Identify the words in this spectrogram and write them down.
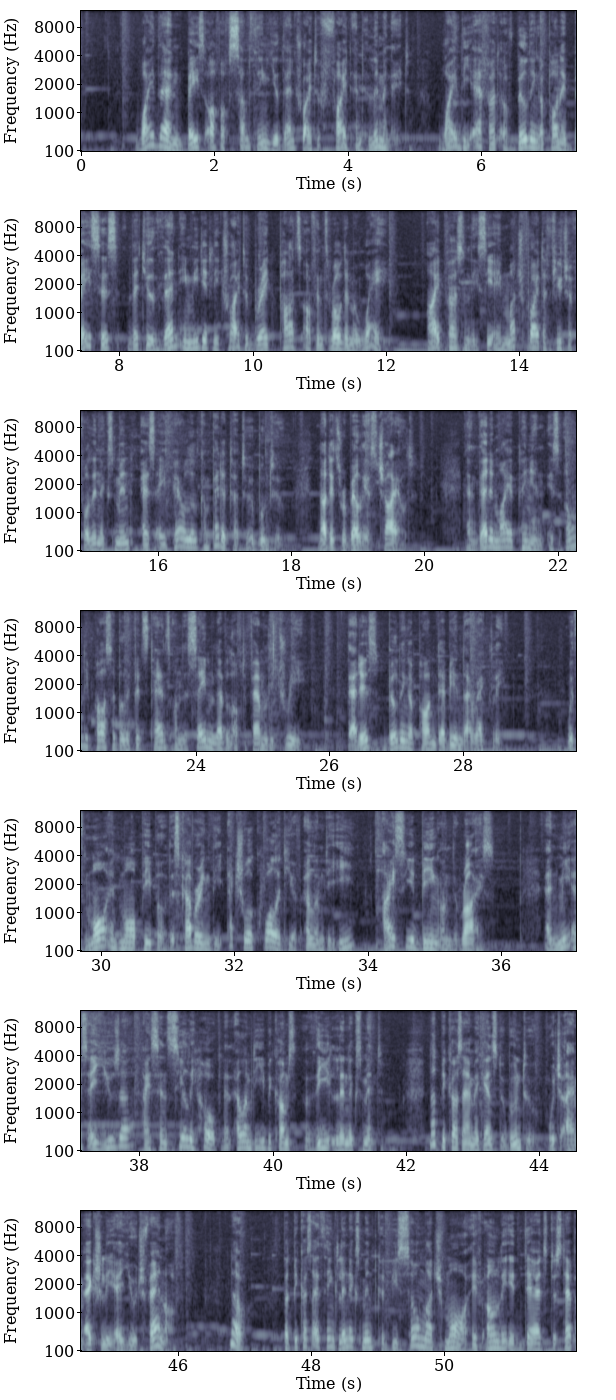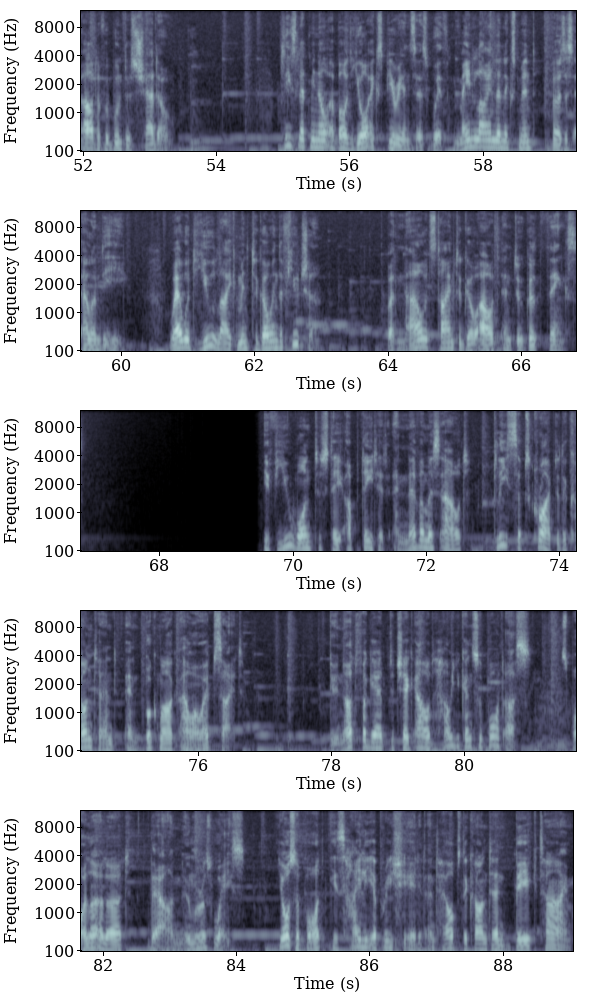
Why then base off of something you then try to fight and eliminate? Why the effort of building upon a basis that you then immediately try to break parts of and throw them away? I personally see a much brighter future for Linux Mint as a parallel competitor to Ubuntu, not its rebellious child. And that in my opinion is only possible if it stands on the same level of the family tree. That is, building upon Debian directly. With more and more people discovering the actual quality of LMDE, I see it being on the rise. And me as a user, I sincerely hope that LMDE becomes the Linux Mint. Not because I am against Ubuntu, which I am actually a huge fan of. No, but because I think Linux Mint could be so much more if only it dared to step out of Ubuntu's shadow. Please let me know about your experiences with mainline Linux Mint versus LMDE. Where would you like Mint to go in the future? But now it's time to go out and do good things. If you want to stay updated and never miss out, please subscribe to the content and bookmark our website. Do not forget to check out how you can support us. Spoiler alert, there are numerous ways. Your support is highly appreciated and helps the content big time.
